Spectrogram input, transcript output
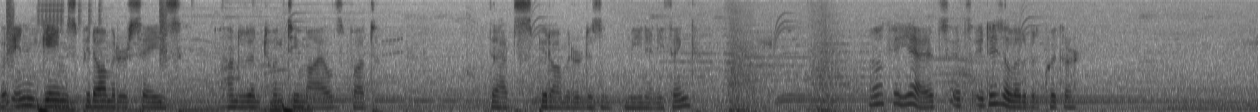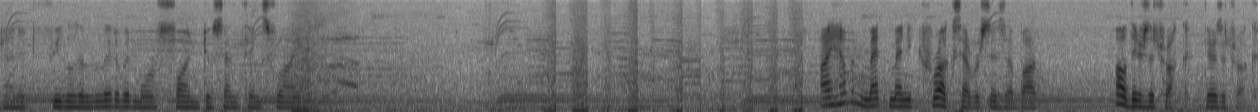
The in-game speedometer says 120 miles, but that speedometer doesn't mean anything. Okay, yeah, it's it's it is a little bit quicker. And it feels a little bit more fun to send things flying. I haven't met many trucks ever since I bought... Oh, there's a truck. There's a truck.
